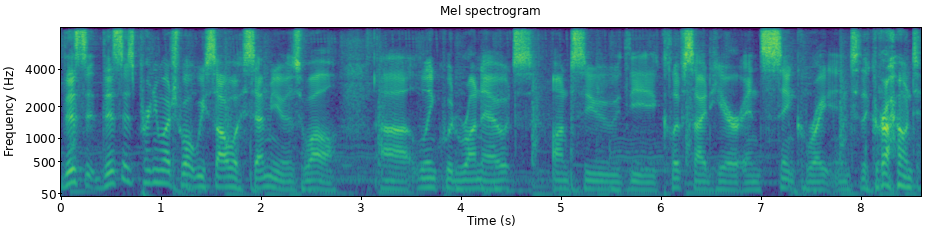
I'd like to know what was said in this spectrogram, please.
this this is pretty much what we saw with Cemu as well. Uh, Link would run out onto the cliffside here and sink right into the ground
